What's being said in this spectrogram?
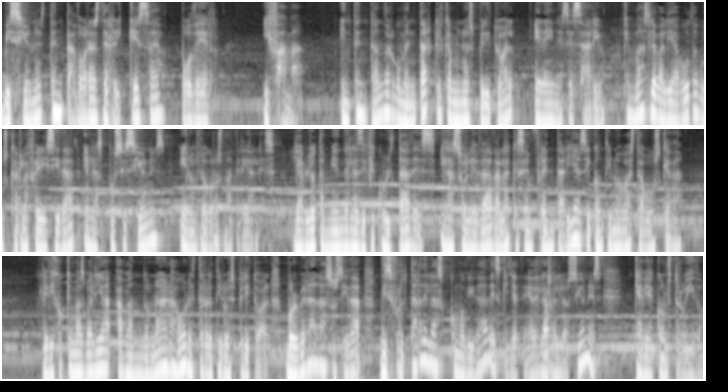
visiones tentadoras de riqueza, poder y fama intentando argumentar que el camino espiritual era innecesario, que más le valía a Buda buscar la felicidad en las posesiones y en los logros materiales. Le habló también de las dificultades y la soledad a la que se enfrentaría si continuaba esta búsqueda. Le dijo que más valía abandonar ahora este retiro espiritual, volver a la sociedad, disfrutar de las comodidades que ya tenía, de las relaciones que había construido,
